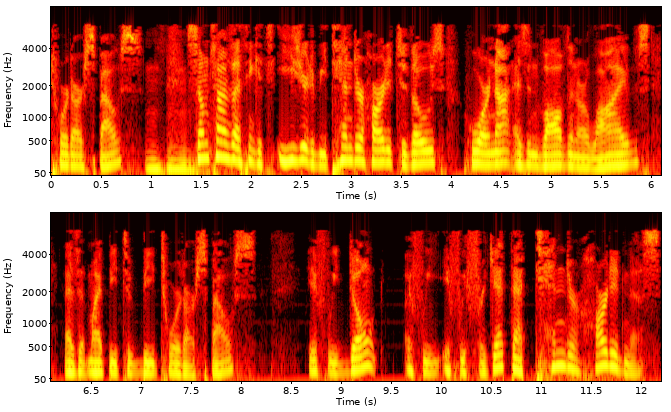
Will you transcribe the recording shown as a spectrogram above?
toward our spouse. Mm-hmm. Sometimes I think it's easier to be tender hearted to those who are not as involved in our lives as it might be to be toward our spouse. If we don't if we if we forget that tender heartedness,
